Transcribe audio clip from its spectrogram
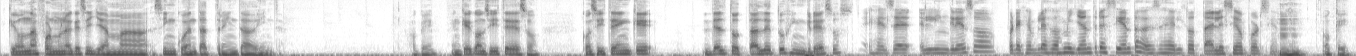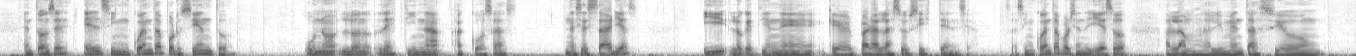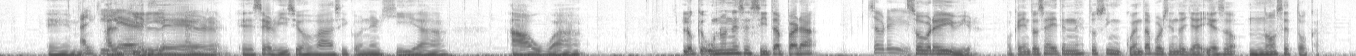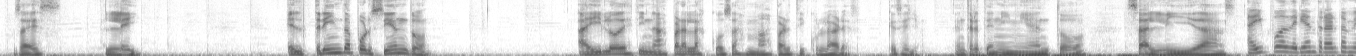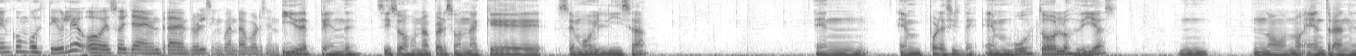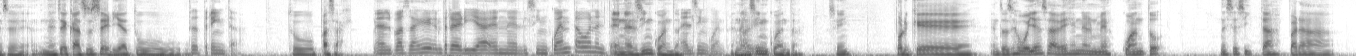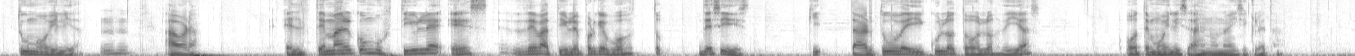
que es una fórmula que se llama 50-30-20. ¿Ok? ¿En qué consiste eso? Consiste en que del total de tus ingresos, Es el, ingreso, por ejemplo, es 2.300.000, ese es el total, el 100%. Ujú, Ok, entonces el 50% uno lo destina a cosas necesarias y lo que tiene que ver para la subsistencia. O sea, 50%. Y eso hablamos de alimentación, eh, alquiler, alquiler. eh, servicios básicos, energía, agua. Lo que uno necesita para Sobrevivir. sobrevivir. ¿Ok? Entonces ahí tenés tu 50% ya y eso no se toca. O sea, es ley. El 30% ahí lo destinás para las cosas más particulares. ¿Qué sé yo? Entretenimiento, salidas. ¿Ahí podría entrar también combustible o eso ya entra dentro del 50%? Y depende. Si sos una persona que se moviliza en, en por decirte, en bus todos los días, no, no entra en ese. En este caso sería tu, Tu 30. tu pasaje. ¿En el pasaje entraría en el 50 o en el 30? En el 50. En el 50. En el ok. 50, ¿sí? Porque entonces vos ya sabes en el mes cuánto necesitas para tu movilidad. Ahora, el tema del combustible es debatible porque vos decidís quitar tu vehículo todos los días o te movilizas en una bicicleta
